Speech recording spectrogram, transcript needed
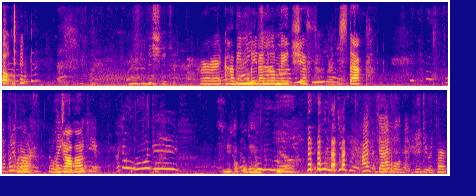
out. All right, hubby made a little makeshift step. No, put it Put our little Java. I don't want it. Do you need help holding him? No. have Dad hold him. You do it. And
